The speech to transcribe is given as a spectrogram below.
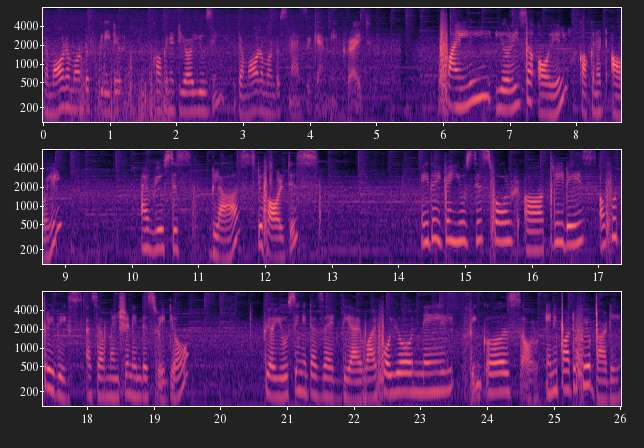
The more amount of grated coconut you are using, the more amount of snacks you can make, right? Finally, here is the oil, coconut oil. I have used this glass to hold this. Either you can use this for uh, 3 days or for 3 weeks as I have mentioned in this video if you are using it as a DIY for your nail, fingers, or any part of your body,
